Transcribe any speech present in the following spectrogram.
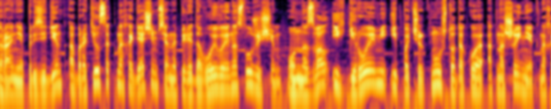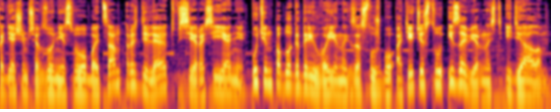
Ранее президент обратился к находящимся на передовой военнослужащим. Он назвал их героями и подчеркнул, что такое отношение к находящимся в зоне СВО бойцам разделяют все россияне. Путин поблагодарил военных за службу Отечеству и за верность идеалам.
